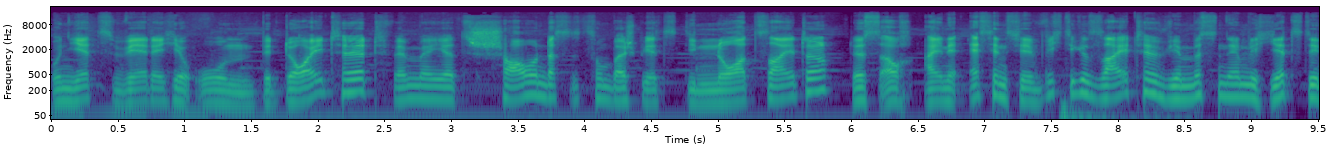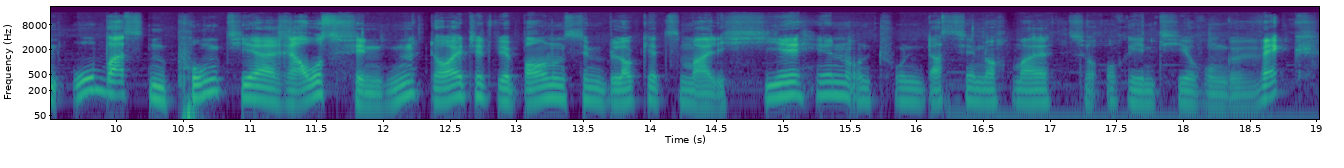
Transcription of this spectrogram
Und jetzt wäre der hier oben. Bedeutet, wenn wir jetzt schauen, das ist zum Beispiel jetzt die Nordseite. Das ist auch eine essentiell wichtige Seite. Wir müssen nämlich jetzt den obersten Punkt hier rausfinden. Bedeutet, wir bauen uns den Block jetzt mal hier hin und tun das hier nochmal zur Orientierung weg.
